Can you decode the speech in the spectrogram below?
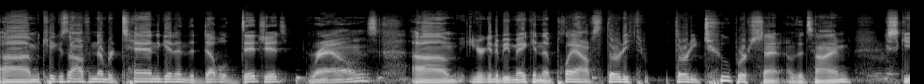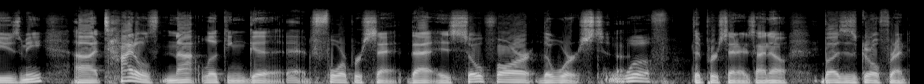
Um, kick us off number 10, get in the double digit rounds. Um, you're going to be making the playoffs 33. 32% of the time, excuse me. Uh, titles not looking good at 4%. That is so far the worst. Woof. the percentage. I know Buzz's girlfriend.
